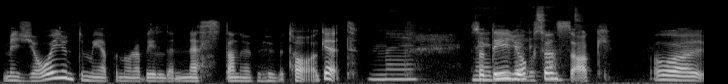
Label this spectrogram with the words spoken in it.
Men jag är ju inte med på några bilder nästan överhuvudtaget. Nej. Så Nej, det är, ju väldigt också en sant. sak. Och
